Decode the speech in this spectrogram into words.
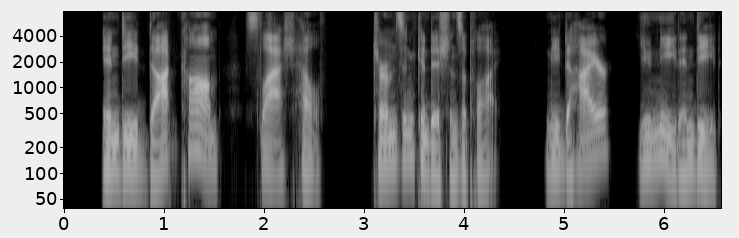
Indeed.com slash health. Terms and conditions apply. Need to hire? You need Indeed.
